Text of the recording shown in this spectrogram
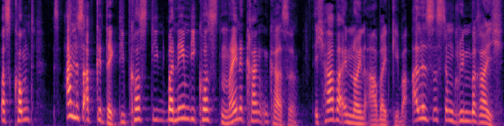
was kommt, ist alles abgedeckt. Die, Kosten, die übernehmen die Kosten, meine Krankenkasse. Ich habe einen neuen Arbeitgeber. Alles ist im grünen Bereich.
